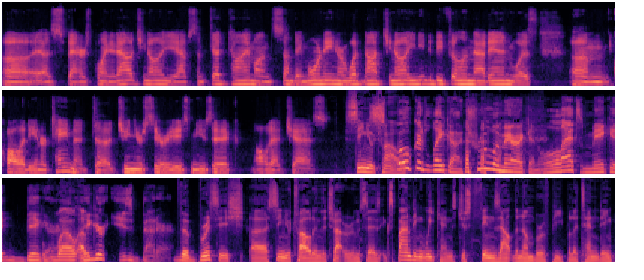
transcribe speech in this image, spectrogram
uh, as Spanners pointed out, you know, you have some dead time on Sunday morning or whatnot. You know, you need to be filling that in with um, quality entertainment, uh, junior series, music, all that jazz. Senior trial. Spoken like a true American. Let's make it bigger. Well, uh, bigger is better. The British uh, senior trial in the chat room says expanding weekends just thins out the number of people attending.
